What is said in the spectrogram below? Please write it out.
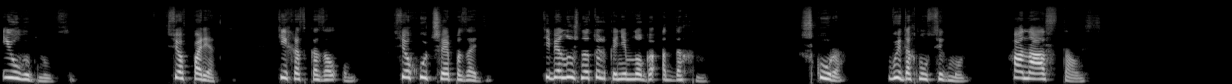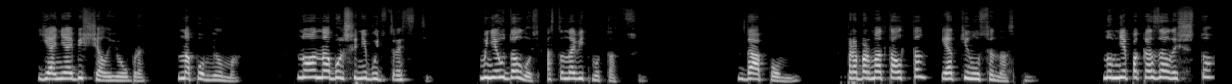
и улыбнулся. «Все в порядке», – тихо сказал он. «Все худшее позади. Тебе нужно только немного отдохнуть». «Шкура», – выдохнул Сигмон. «Она осталась». «Я не обещал ее убрать», – напомнил маг. «Но она больше не будет расти. Мне удалось остановить мутацию». «Да, помню», – пробормотал Тан и откинулся на спину. «Но мне показалось, что...»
